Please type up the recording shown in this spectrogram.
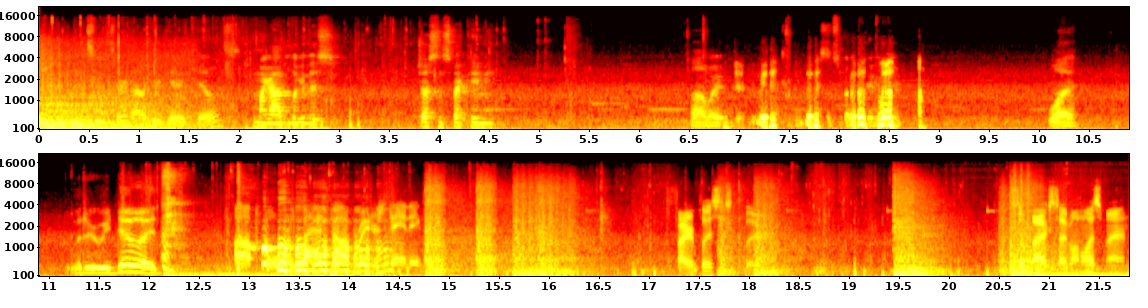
you turn out here getting kills? Oh my god, look at this. Justin spectate me. Oh wait. What? What are we doing? Op 4, last operator standing. Fireplace is clear. Still backside, one less man.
